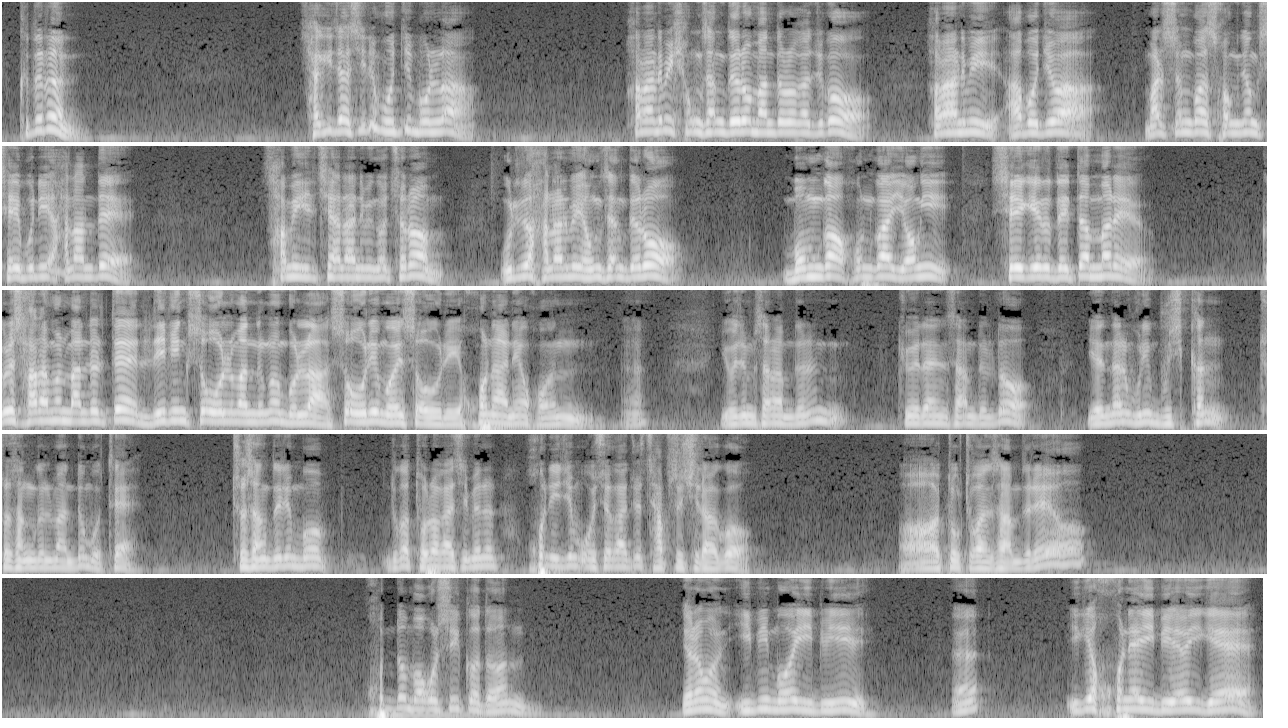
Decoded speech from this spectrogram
그들은 자기 자신이 뭔지 몰라. 하나님의 형상대로 만들어 가지고 하나님이 아버지와 말씀과 성령 세 분이 하나인데 삼위일체 하나님인 것처럼 우리도 하나님의 형상대로 몸과 혼과 영이 세 개로 됐단 말이에요. 그래서 사람을 만들 때 living soul을 만드는 건 몰라. soul이 뭐예요? soul이 혼 아니에요, 혼. 어? 요즘 사람들은 교회 다니는 사람들도 옛날 우리 무식한 조상들만도 못해. 조상들이 뭐 누가 돌아가시면은 혼이 좀 오셔가지고 잡수시라고. 어, 똑똑한 사람들이에요. 혼도 먹을 수 있거든. 여러분, 입이 뭐 입이? 에? 이게 혼의 입이에요, 이게.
